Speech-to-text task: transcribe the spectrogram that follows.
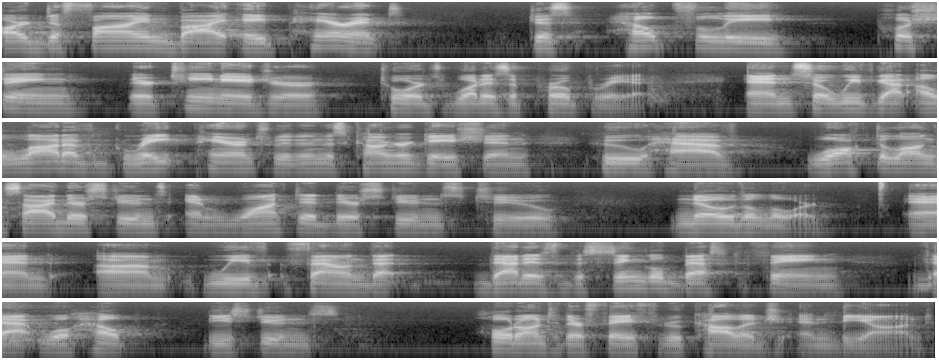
are defined by a parent just helpfully pushing their teenager towards what is appropriate. And so we've got a lot of great parents within this congregation who have walked alongside their students and wanted their students to know the Lord. And um, we've found that that is the single best thing that will help these students hold on to their faith through college and beyond,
